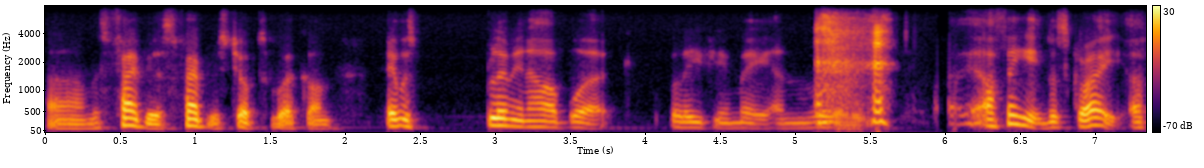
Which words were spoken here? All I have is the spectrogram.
Um, it's fabulous, fabulous job to work on. It was blooming hard work, believe you me, and really, I think it looks great. I,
